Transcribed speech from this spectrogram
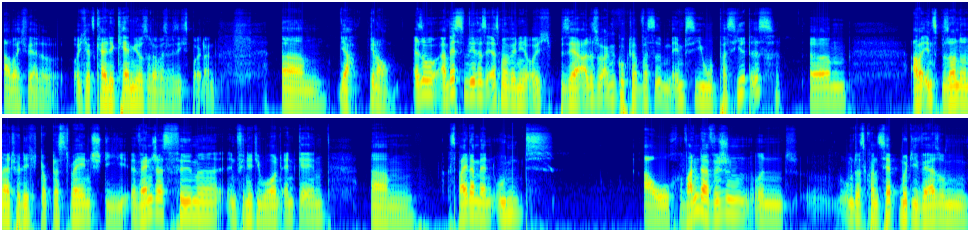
Aber ich werde euch jetzt keine Cameos oder was weiß ich spoilern. Ähm, ja, genau. Also am besten wäre es erstmal, wenn ihr euch bisher alles so angeguckt habt, was im MCU passiert ist. Ähm, aber insbesondere natürlich Doctor Strange, die Avengers-Filme, Infinity War und Endgame, ähm, Spider-Man und auch WandaVision und um das Konzept Multiversum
